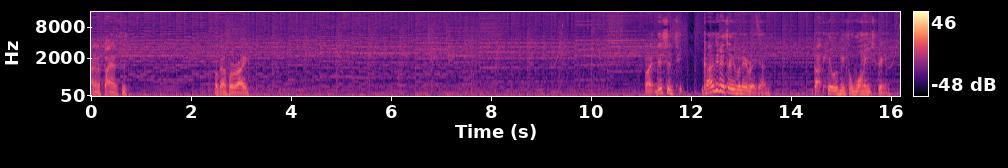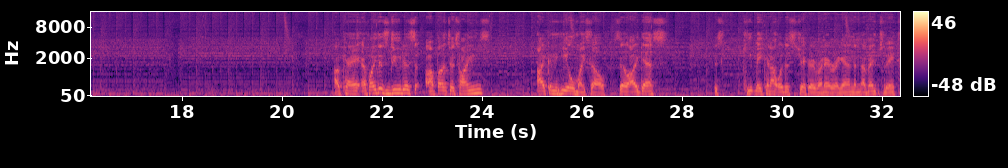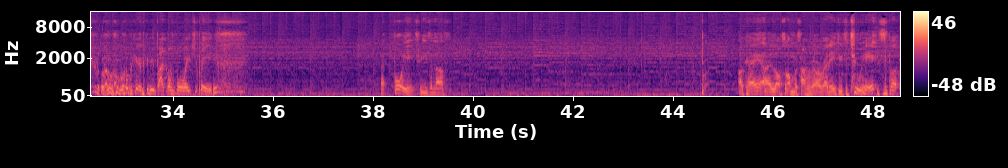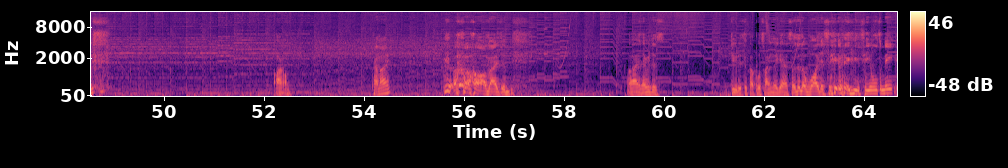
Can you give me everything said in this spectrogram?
I'm gonna find us. We're going for a ride. Right, this is. Can I do this over and over again? That heals me for one HP. Okay, if I just do this a bunch of times, I can heal myself. So I guess keep making out with this chick over and over again, and then eventually we'll be, we'll be back on 4 HP. Like, 4 HP is enough. Okay, I lost almost half of it already due to two hits, but... Hang on. Can I? oh, imagine. Alright, let me just do this a couple of times, I guess. I don't know why this he's healed me.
